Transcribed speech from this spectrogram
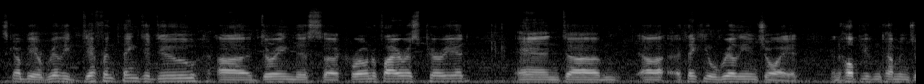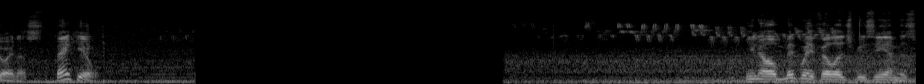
It's going to be a really different thing to do uh, during this coronavirus period and um, uh, I think you'll really enjoy it and hope you can come and join us. Thank you. You know, Midway Village Museum is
